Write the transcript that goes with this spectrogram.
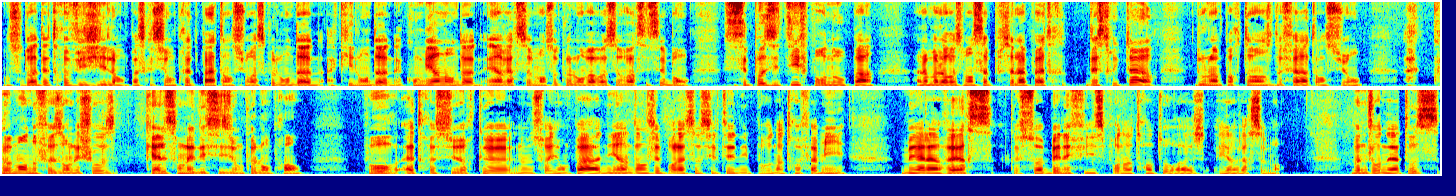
On se doit d'être vigilant parce que si on ne prête pas attention à ce que l'on donne, à qui l'on donne et combien l'on donne, et inversement ce que l'on va recevoir, si c'est bon, si c'est positif pour nous ou pas, alors malheureusement cela peut être destructeur. D'où l'importance de faire attention à comment nous faisons les choses, quelles sont les décisions que l'on prend, pour être sûr que nous ne soyons pas ni un danger pour la société ni pour notre famille, mais à l'inverse, que ce soit bénéfice pour notre entourage et inversement. Bonne journée à tous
